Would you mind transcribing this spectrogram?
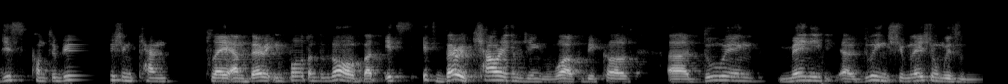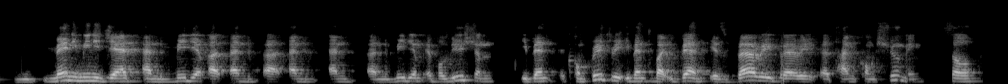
this contribution can play a very important role, but it's it's very challenging work because uh, doing many uh, doing simulation with many mini jet and medium uh, and, uh, and and and medium evolution event completely event by event is very very uh, time consuming. So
